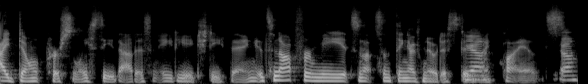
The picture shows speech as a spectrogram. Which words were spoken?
I don't personally see that as an ADHD thing. It's not for me. It's not something I've noticed in yeah. my clients. Yeah.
